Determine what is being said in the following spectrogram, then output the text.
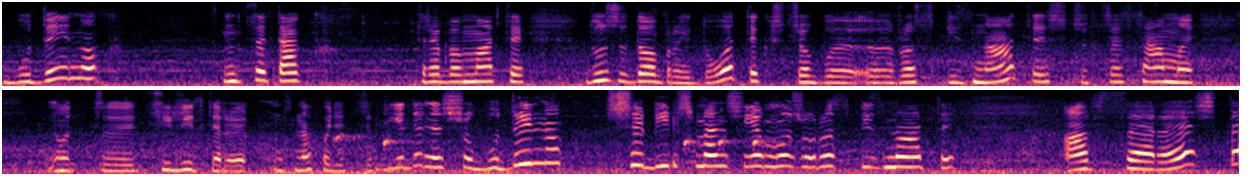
будинок, ну це так, треба мати дуже добрий дотик, щоб е, розпізнати, що це саме от е, ці літери знаходяться. Єдине, що будинок ще більш-менш я можу розпізнати, а все решта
